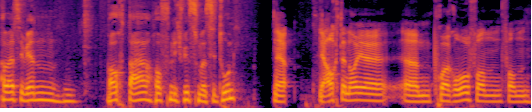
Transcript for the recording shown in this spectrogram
aber sie werden auch da hoffentlich wissen, was sie tun. Ja. Ja, auch der neue ähm, Poirot von, von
